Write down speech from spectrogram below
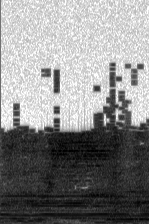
Yeah.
